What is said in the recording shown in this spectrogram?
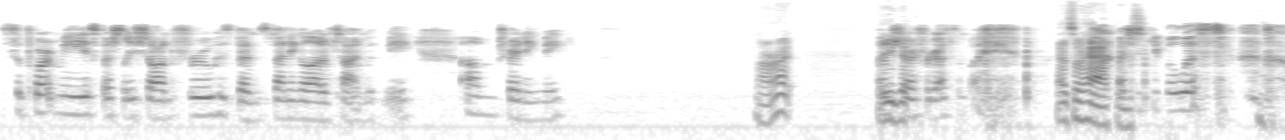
support me, especially Sean Frew, who's been spending a lot of time with me, um, training me. All right. Well, I'm sure got... I forgot somebody. That's what happens. I should keep a list.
